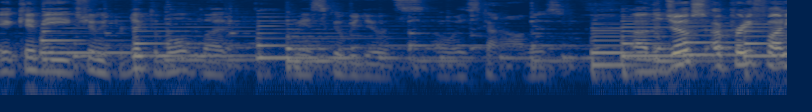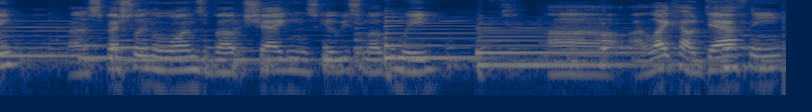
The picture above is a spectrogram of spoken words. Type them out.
It can be extremely predictable, but I mean Scooby Doo, it's always kind of obvious. Uh, the jokes are pretty funny, uh, especially in the ones about Shaggy and Scooby smoking weed. Uh, I like how Daphne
